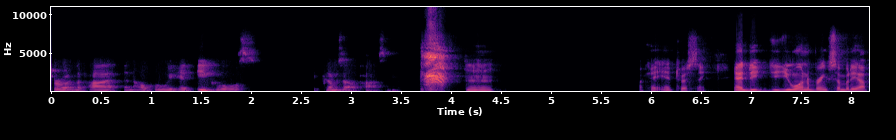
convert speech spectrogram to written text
throw it in the pot, and hope when we hit equals, it comes out positive. hmm Okay, interesting. And did, did you want to bring somebody up?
